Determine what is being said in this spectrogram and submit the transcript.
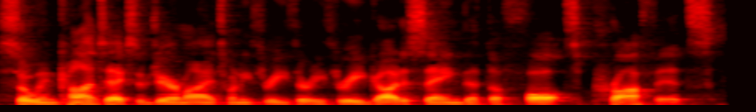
So, in context of Jeremiah 23 33, God is saying that the false prophets,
